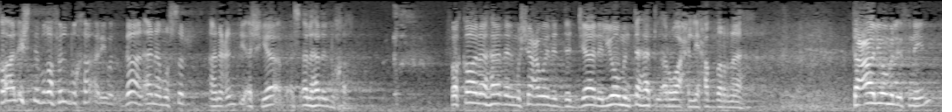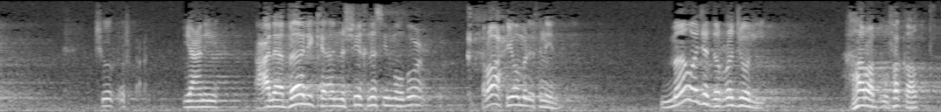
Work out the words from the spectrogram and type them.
قال إيش تبغى في البخاري؟ قال أنا مصر. أنا عندي أشياء أسألها للبخاري. فقال هذا المشعوذ الدجال اليوم انتهت الأرواح اللي حضرناها. تعال يوم الاثنين. شوف يعني على بالك أن الشيخ نسي الموضوع؟ راح يوم الاثنين. ما وجد الرجل هرب فقط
